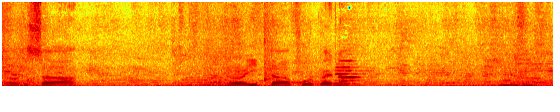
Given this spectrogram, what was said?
So this uh, gonna eat the food right now. So,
